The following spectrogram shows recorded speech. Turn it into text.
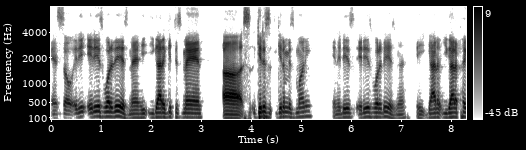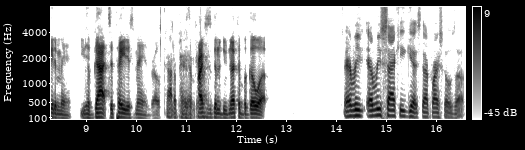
and so it it is what it is, man. He, you got to get this man, uh, get his get him his money, and it is it is what it is, man. You got to you got to pay the man. You have got to pay this man, bro. Got to pay him. the price is going to do nothing but go up. Every every sack he gets, that price goes up.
